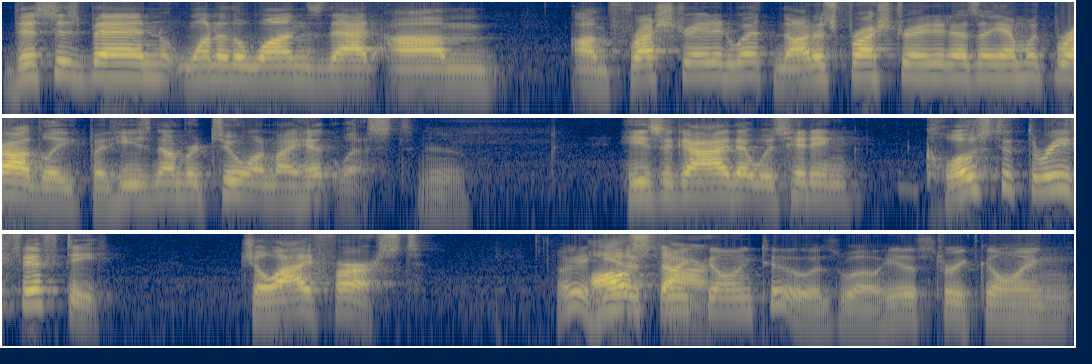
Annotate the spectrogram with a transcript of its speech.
this has been one of the ones that um, I'm frustrated with. Not as frustrated as I am with Bradley, but he's number two on my hit list. Yeah. He's a guy that was hitting close to 350 July 1st. Oh yeah, he had a All-star. streak going too as well. He had a streak going.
